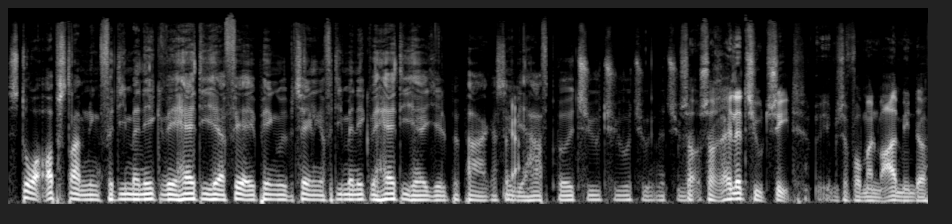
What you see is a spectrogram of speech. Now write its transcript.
stor opstramning, fordi man ikke vil have de her feriepengeudbetalinger, fordi man ikke vil have de her hjælpepakker, som ja. vi har haft både i 2020 og 2021. Så, så relativt set, jamen, så får man meget mindre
